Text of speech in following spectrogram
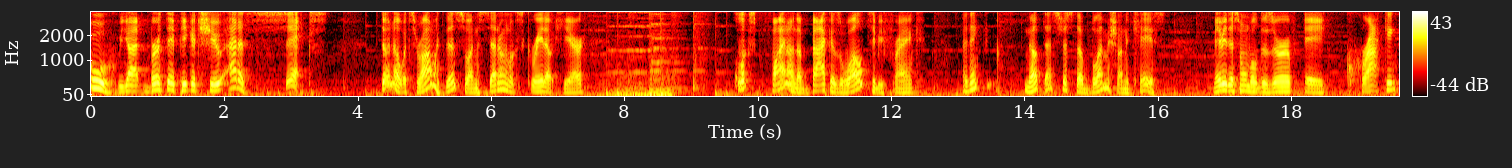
Ooh, we got Birthday Pikachu at a six. Don't know what's wrong with this one. The centering looks great out here. Looks fine on the back as well, to be frank. I think, nope, that's just a blemish on the case. Maybe this one will deserve a cracking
